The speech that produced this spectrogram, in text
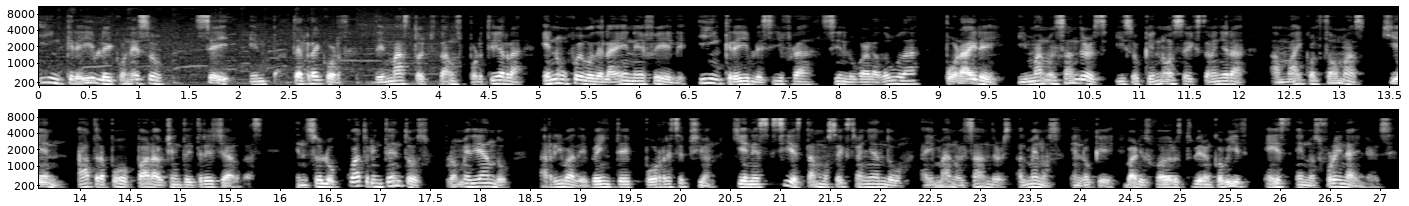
increíble. Y con eso se empata el récord de más touchdowns por tierra en un juego de la NFL. Increíble cifra, sin lugar a duda. Por aire, y Manuel Sanders hizo que no se extrañara a Michael Thomas, quien atrapó para 83 yardas en solo 4 intentos, promediando arriba de 20 por recepción. Quienes sí estamos extrañando a Emmanuel Sanders, al menos en lo que varios jugadores tuvieron COVID, es en los 49ers.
